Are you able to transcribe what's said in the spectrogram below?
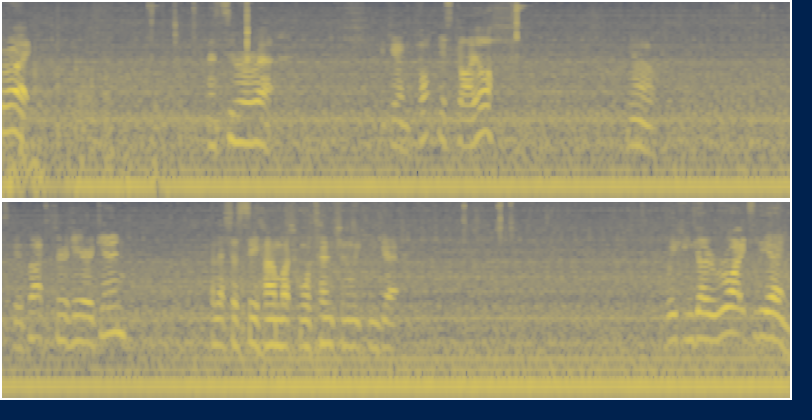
All right, let's see where we're at. Again, pop this guy off. Now, let's go back through here again and let's just see how much more tension we can get. We can go right to the end.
